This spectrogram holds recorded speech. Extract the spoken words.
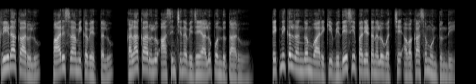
క్రీడాకారులు పారిశ్రామికవేత్తలు కళాకారులు ఆశించిన విజయాలు పొందుతారు. టెక్నికల్ రంగం వారికి విదేశీ పర్యటనలు వచ్చే అవకాశం ఉంటుంది.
